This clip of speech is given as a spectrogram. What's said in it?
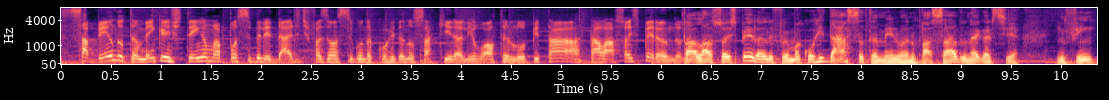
sabendo também que a gente tem uma possibilidade de fazer uma segunda corrida no Sakira ali. O Walter Loop tá, tá lá só esperando. Né? Tá lá só esperando, e foi uma corridaça também no ano passado, né, Garcia? Enfim,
